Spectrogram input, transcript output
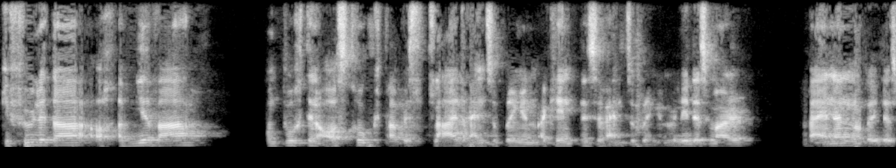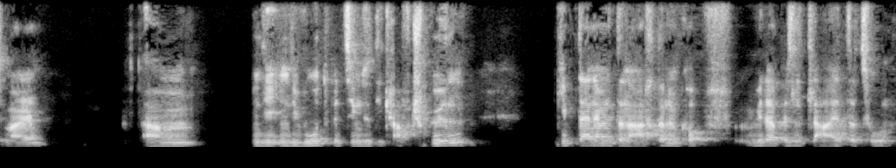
Gefühle da, auch ein Wir war und durch den Ausdruck da ein bisschen Klarheit reinzubringen, Erkenntnisse reinzubringen. Weil jedes Mal weinen oder jedes Mal ähm, in, die, in die Wut beziehungsweise die Kraft spüren, gibt einem danach dann im Kopf wieder ein bisschen Klarheit dazu.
